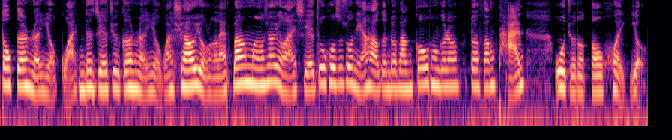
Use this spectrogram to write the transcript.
都跟人有关，你的结局跟人有关，需要有人来帮忙，需要有人来协助，或是说你要好好跟对方沟通，跟对方谈，我觉得都会有。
